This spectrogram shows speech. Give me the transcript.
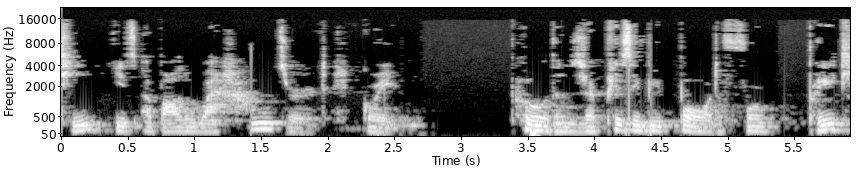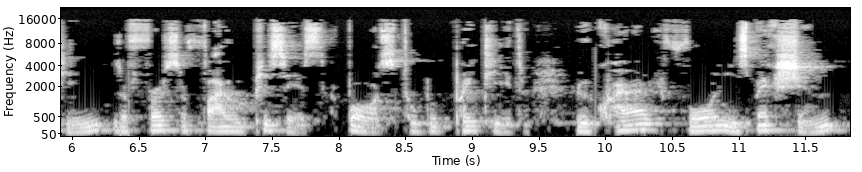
tin is about 100 gram. Put the PCB board for printing the first 5 pieces boards to be printed required for inspection.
